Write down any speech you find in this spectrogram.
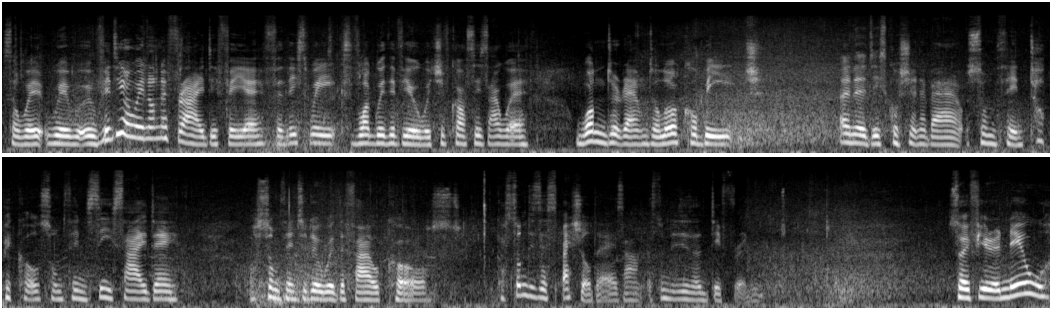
So we're, we're, we're videoing on a Friday for you for this week's vlog with a view, which of course is our wander around a local beach and a discussion about something topical, something seasidey, or something to do with the Fylde Coast because Sundays are special days, aren't they? Sundays are different. So if you're a new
